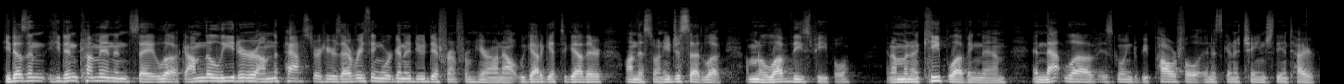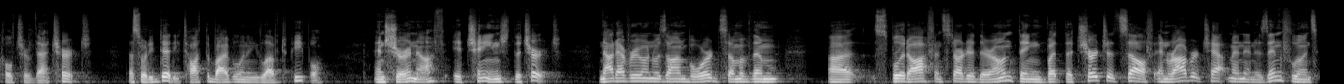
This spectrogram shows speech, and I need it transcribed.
He, doesn't, he didn't come in and say, Look, I'm the leader, I'm the pastor, here's everything we're going to do different from here on out. We got to get together on this one. He just said, Look, I'm going to love these people, and I'm going to keep loving them, and that love is going to be powerful, and it's going to change the entire culture of that church. That's what he did. He taught the Bible, and he loved people. And sure enough, it changed the church. Not everyone was on board. Some of them uh, split off and started their own thing, but the church itself and Robert Chapman and his influence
